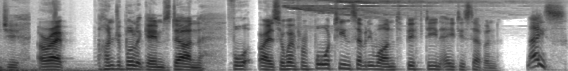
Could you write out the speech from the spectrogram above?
GG. All right, 100 bullet games done. Four. All right, so went from 1471 to 1587. Nice.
